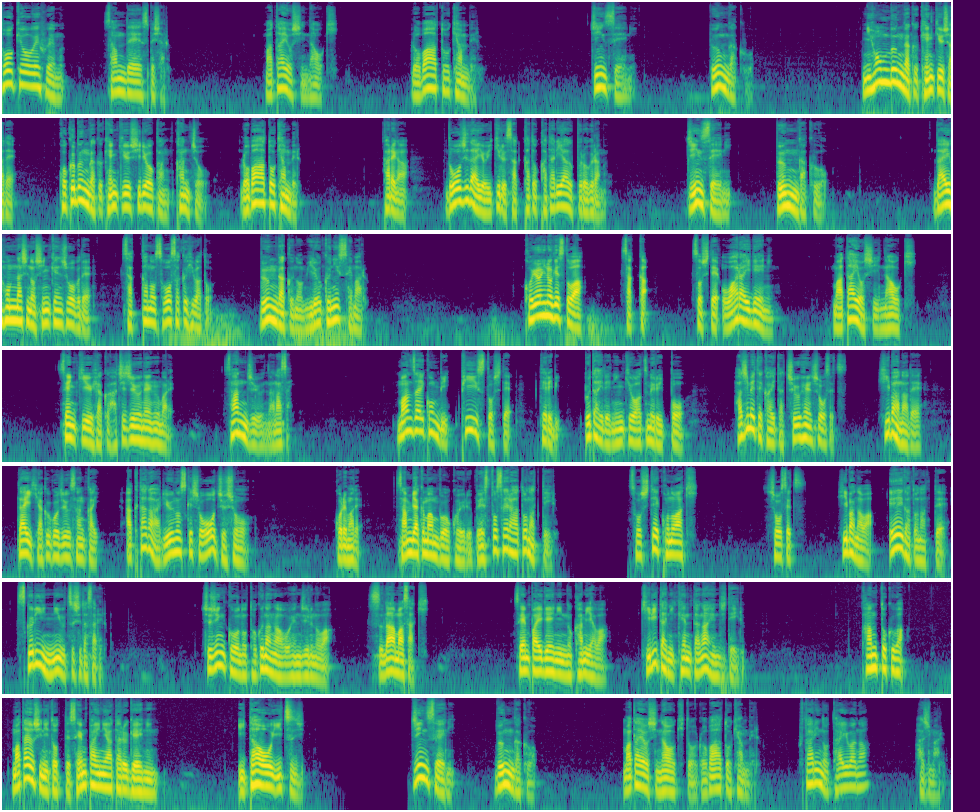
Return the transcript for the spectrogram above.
東京 FM サンデースペシャル。又吉直樹。ロバート・キャンベル。人生に文学を。日本文学研究者で国文学研究資料館館長ロバート・キャンベル。彼が同時代を生きる作家と語り合うプログラム。人生に文学を。台本なしの真剣勝負で作家の創作秘話と文学の魅力に迫る。今宵のゲストは作家、そしてお笑い芸人、又吉直樹。1980年生まれ、37歳。漫才コンビピースとしてテレビ、舞台で人気を集める一方、初めて書いた中編小説、火花で第153回芥川龍之介賞を受賞。これまで300万部を超えるベストセラーとなっている。そしてこの秋、小説、火花は映画となってスクリーンに映し出される。主人公の徳永を演じるのは須田正樹。先輩芸人の神谷は桐谷健太が演じている。監督は又吉にとって先輩にあたる芸人、板尾いつじ。人生に文学を。又吉直樹とロバート・キャンベル。二人の対話が始まる。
